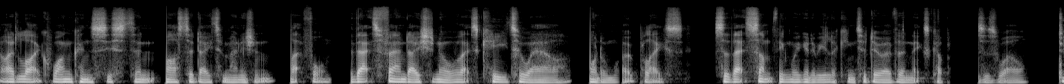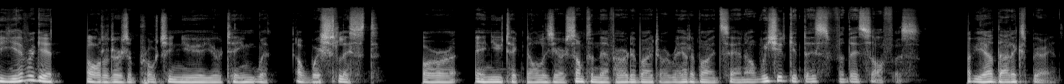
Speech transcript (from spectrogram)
I'd like one consistent master data management platform. That's foundational, that's key to our modern workplace. So that's something we're going to be looking to do over the next couple of years as well. Do you ever get auditors approaching you, or your team, with a wish list or a new technology or something they've heard about or read about saying, oh, we should get this for this office? Have you had that experience?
